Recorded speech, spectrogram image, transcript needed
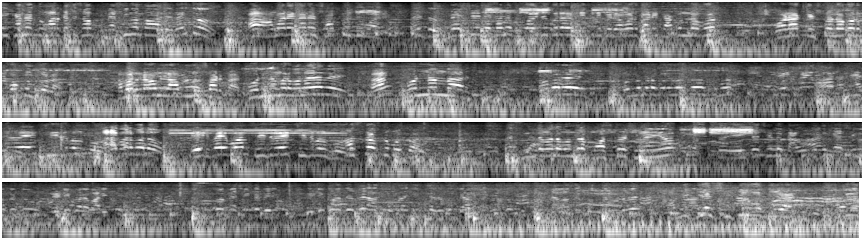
এইখানে তোমার কাছে সব মেশিনও পাওয়া যায় তাই তো? হ্যাঁ আমার এখানে সব কিছু পাওয়া যায়। ঠাকুরনগর বড়া কৃষ্ণনগর বকুলতলা। আমার নাম লাবলু সরকার। ফোন নাম্বার বলা যাবে? হ্যাঁ? Phone number? ফোন নম্বরটা বলে দাও তো। তোমার আরেকবার বলো। আস্তে আস্তে বলতে হবে। শুনতে পেলে বন্ধুরা পজ করে শুনে নিও। তো এইটা ছিল কিন্তু মেশিনও কিন্তু রেডি করে বাড়িতে। তো মেশিনটা রেডি করে দেবে আর তোমরা কিন্তু এরকম ব্যবসা কিন্তু মেলাতে করতে পারবে। আমি গিয়ে শিখিয়ে দিয়ে আসব।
